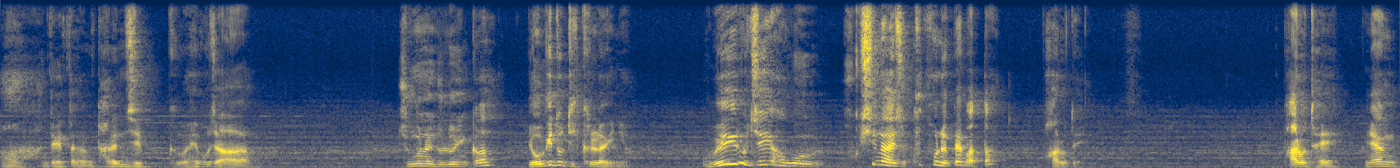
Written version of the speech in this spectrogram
아 안되겠다. 그럼 다른 집 그거 해보자. 주문을 누르니까 여기도 디클라인이야. 왜 이러지? 하고 혹시나 해서 쿠폰을 빼봤다? 바로 돼. 바로 돼. 그냥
